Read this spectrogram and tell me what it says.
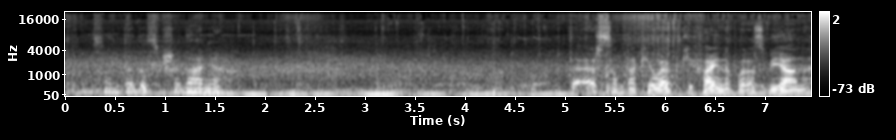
To są te do sprzedania. Też są takie łebki fajne porozbijane.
